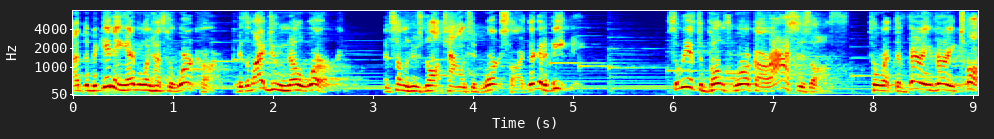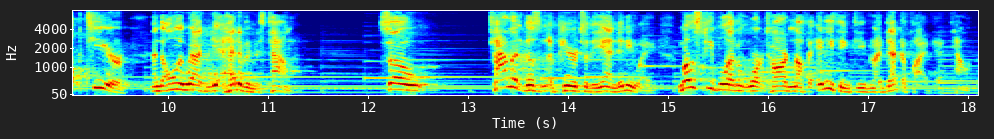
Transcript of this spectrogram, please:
At the beginning, everyone has to work hard. Because if I do no work and someone who's not talented works hard, they're going to beat me. So we have to both work our asses off till we're at the very, very top tier. And the only way I can get ahead of him is talent. So talent doesn't appear to the end anyway. Most people haven't worked hard enough at anything to even identify they have talent.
